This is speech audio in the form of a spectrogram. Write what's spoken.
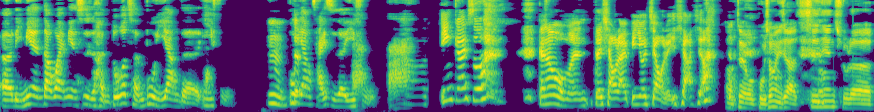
呃，里面到外面是很多层不一样的衣服，嗯，不一样材质的衣服。呃，应该说，刚刚我们的小来宾又叫了一下下。哦，对，我补充一下，今天除了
